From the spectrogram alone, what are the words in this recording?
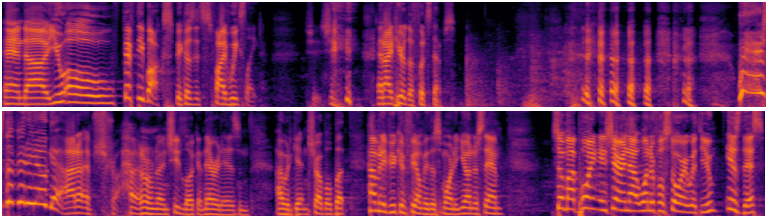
and uh, you owe 50 bucks because it's five weeks late. She, she, and I'd hear the footsteps. Where's the video game? I don't, I don't know. And she'd look, and there it is, and I would get in trouble. But how many of you can feel me this morning? You understand? So, my point in sharing that wonderful story with you is this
